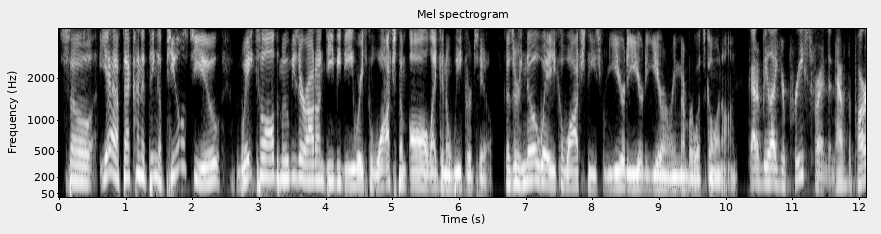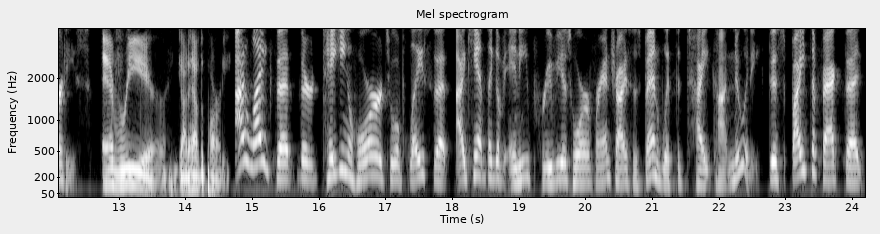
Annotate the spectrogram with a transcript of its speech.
So yeah, if that kind of thing appeals to you, wait till all the movies are out on DVD where you can watch them all like in a week or two. Because there's no way you can watch these from year to year to year and remember what's going on. Got to be like your priest friend and have the parties. Every year, got to have the party. I like that they're taking horror to a place that I can't think of any previous horror franchise has been with the tight continuity. Despite the fact that,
